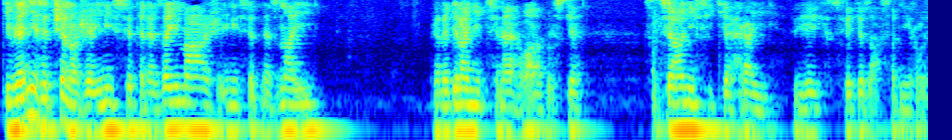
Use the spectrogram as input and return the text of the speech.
Tím není řečeno, že jiný svět je nezajímá, že jiný svět neznají, že nedělají nic jiného, ale prostě sociální sítě hrají v jejich světě zásadní roli.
